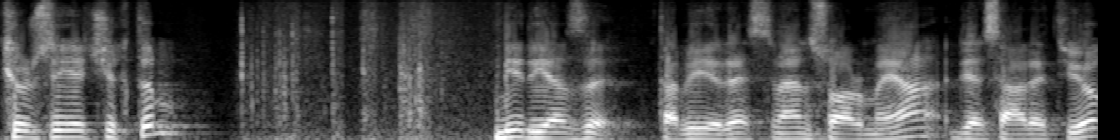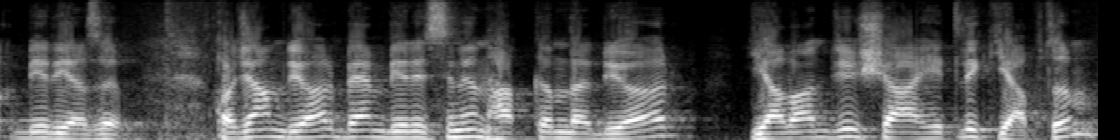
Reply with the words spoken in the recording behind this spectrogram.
Kürsüye çıktım. Bir yazı. Tabii resmen sormaya cesareti yok. Bir yazı. Hocam diyor ben birisinin hakkında diyor yalancı şahitlik yaptım.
